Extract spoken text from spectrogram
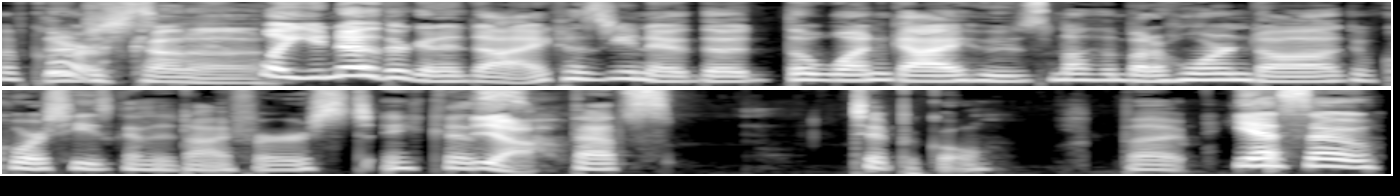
of course. They're just kind of well, you know they're going to die because you know the the one guy who's nothing but a horn dog. Of course, he's going to die first because Yeah. that's typical. But yeah, so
